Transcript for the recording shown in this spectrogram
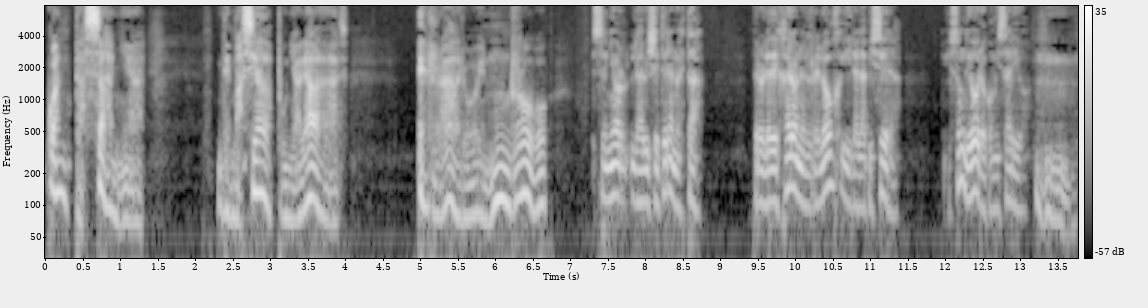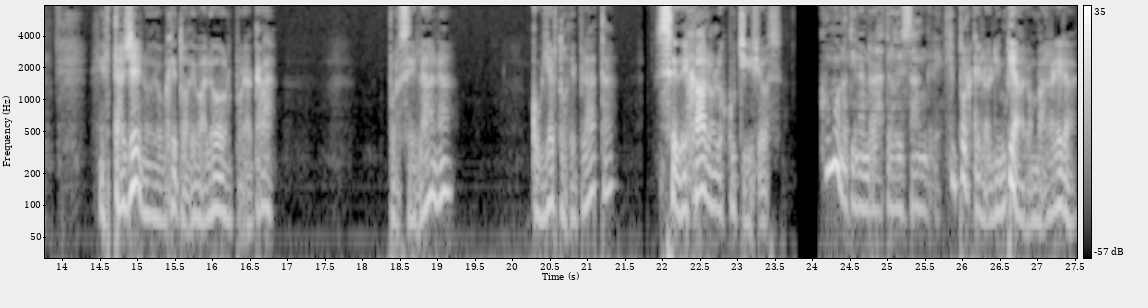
¡Cuánta hazaña! Demasiadas puñaladas. Es raro en un robo. Señor, la billetera no está, pero le dejaron el reloj y la lapicera. Y son de oro, comisario. Mm. Está lleno de objetos de valor por acá. Porcelana, cubiertos de plata. Se dejaron los cuchillos. ¿Cómo no tienen rastros de sangre? ¿Y por qué lo limpiaron, Barrera?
